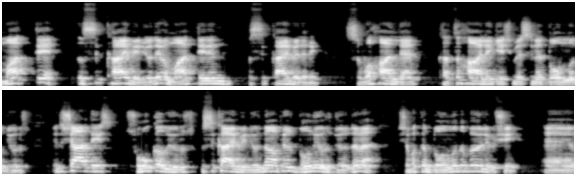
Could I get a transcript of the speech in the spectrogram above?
Madde ısı kaybediyor değil mi? Maddenin ısı kaybederek sıvı halden katı hale geçmesine donma diyoruz. E dışarıdayız, soğuk alıyoruz, ısı kaybediyoruz. Ne yapıyoruz? Donuyoruz diyoruz değil mi? İşte bakın donma da böyle bir şey. Ee,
